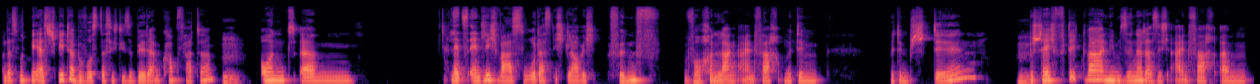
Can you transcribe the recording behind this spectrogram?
Und das wurde mir erst später bewusst, dass ich diese Bilder im Kopf hatte. Mhm. Und ähm, letztendlich war es so, dass ich, glaube ich, fünf Wochen lang einfach mit dem mit dem Stillen hm. beschäftigt war, in dem Sinne, dass ich einfach ähm,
